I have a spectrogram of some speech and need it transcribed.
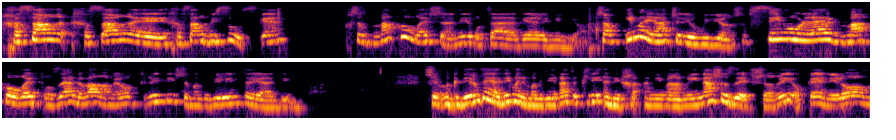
חסר, חסר, חסר ביסוס, כן? עכשיו, מה קורה שאני רוצה להגיע למיליון? עכשיו, אם היעד שלי הוא מיליון, עכשיו שימו לב מה קורה פה, זה הדבר המאוד קריטי שמגדילים את היעדים. כשמגדירים את היעדים, אני מגדירה את הכלי, אני, אני מאמינה שזה אפשרי, אוקיי? אני לא,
